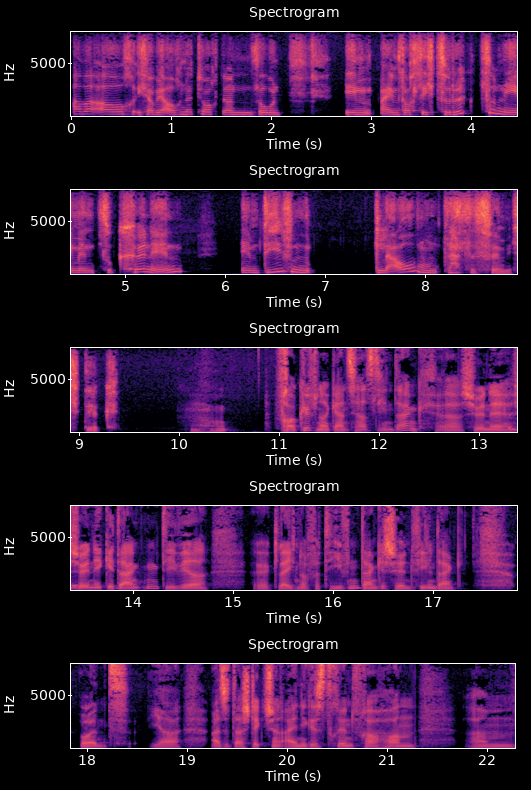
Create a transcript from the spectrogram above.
aber auch, ich habe ja auch eine Tochter und einen Sohn, eben einfach sich zurückzunehmen zu können, in diesem Glauben, das ist für mich Glück. Mhm. Frau Küffner, ganz herzlichen Dank. Äh, schöne, schöne Gedanken, die wir äh, gleich noch vertiefen. Dankeschön, vielen Dank. Und ja, also da steckt schon einiges drin, Frau Horn. Ähm,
